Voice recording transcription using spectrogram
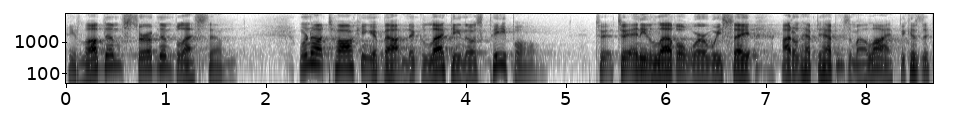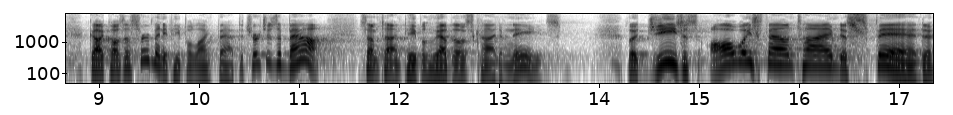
He loved them, served them, blessed them. We're not talking about neglecting those people to, to any level where we say, I don't have to have those in my life, because the, God calls us to serve many people like that. The church is about sometimes people who have those kind of needs. But Jesus always found time to spend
